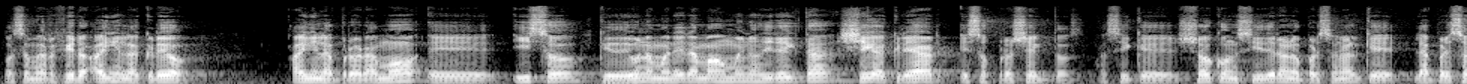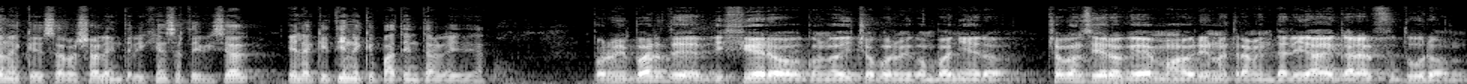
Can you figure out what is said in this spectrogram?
O sea, me refiero, alguien la creó alguien la programó, eh, hizo que de una manera más o menos directa llegue a crear esos proyectos. Así que yo considero en lo personal que la persona que desarrolló la inteligencia artificial es la que tiene que patentar la idea. Por mi parte, difiero con lo dicho por mi compañero. Yo considero que debemos abrir nuestra mentalidad de cara al futuro,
